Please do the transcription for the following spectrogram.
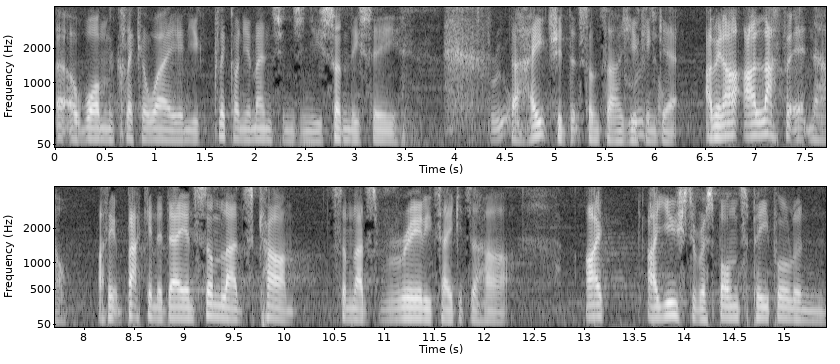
at a one click away, and you click on your mentions, and you suddenly see the hatred that sometimes you can get. I mean, I, I laugh at it now. I think back in the day, and some lads can't. Some lads really take it to heart. I I used to respond to people and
